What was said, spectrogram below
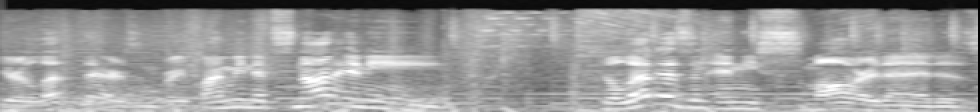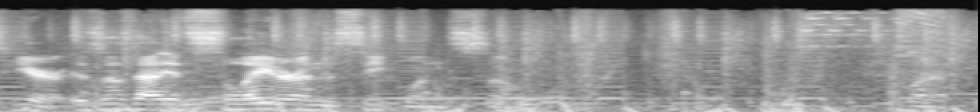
Your let there isn't great. I mean, it's not any... The let isn't any smaller than it is here. It's just that it's later in the sequence, so... Whatever.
